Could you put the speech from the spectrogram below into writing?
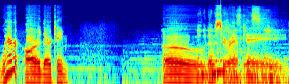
Where are their team? Oh, An those two are AFK.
